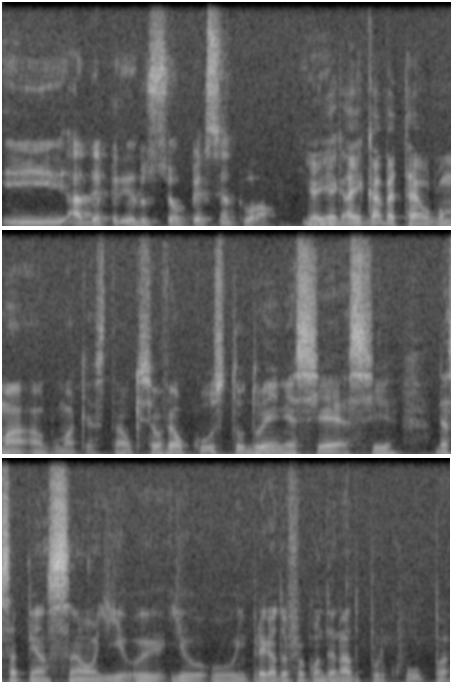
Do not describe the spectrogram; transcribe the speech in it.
e a depender do seu percentual. E aí, aí, cabe até alguma, alguma questão que se houver o custo do INSS dessa pensão e, o, e o, o empregador for condenado por culpa,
